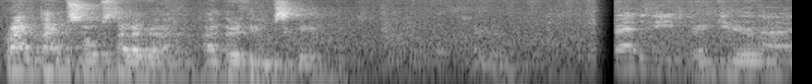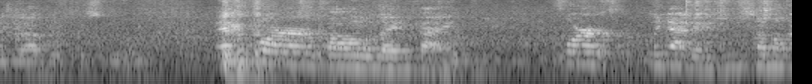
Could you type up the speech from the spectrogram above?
primetime soaps talaga under Dreamscape. Ayun. Congratulations Thank you. na you have this movie. And for Paolo and Kai, for, kunyari, sa mga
